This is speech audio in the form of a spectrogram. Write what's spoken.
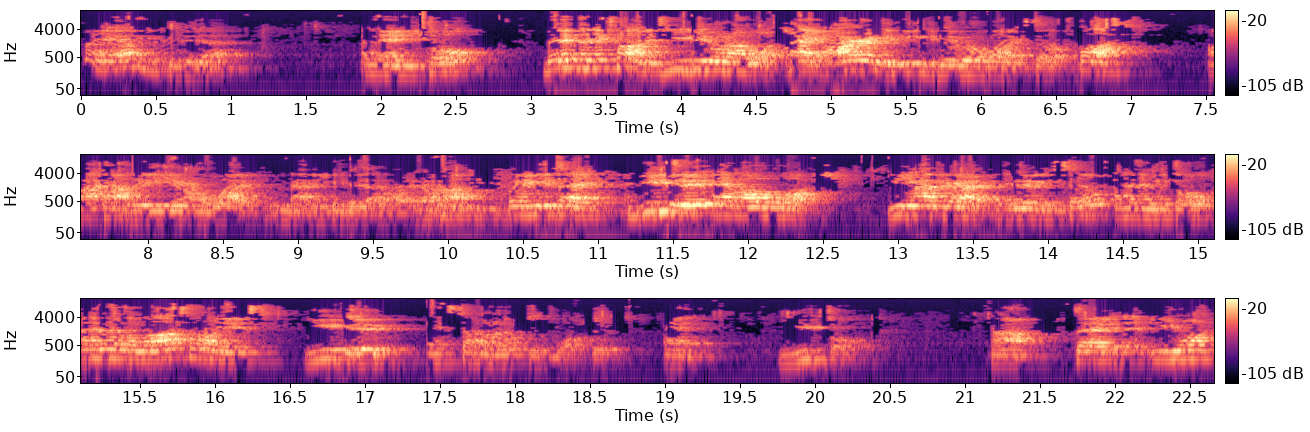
Oh, yeah, you can do that. And then you talk. Then the next part is you do what I watch. Hey, I reckon you can do it all by yourself. Plus, I can't be here on the way. No, you can do that later. Where you can say, you do it and I'll watch. You have a go at doing it yourself, and then we talk. And then the last one is you do and someone else is watching. And you talk. Um, so you want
